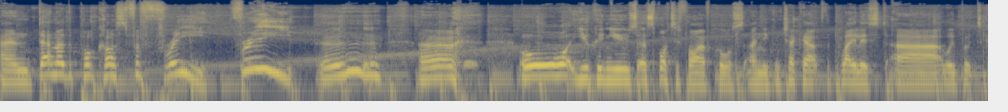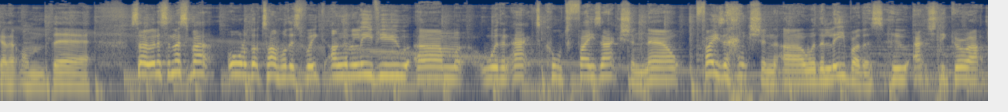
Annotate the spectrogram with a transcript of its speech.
and download the podcast for free. Free! Uh, or you can use a Spotify, of course, and you can check out the playlist uh, we put together on there. So, listen, that's about all I've got time for this week. I'm going to leave you um, with an act called Faze Action. Now, Faze Action uh, were the Lee brothers who actually grew up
